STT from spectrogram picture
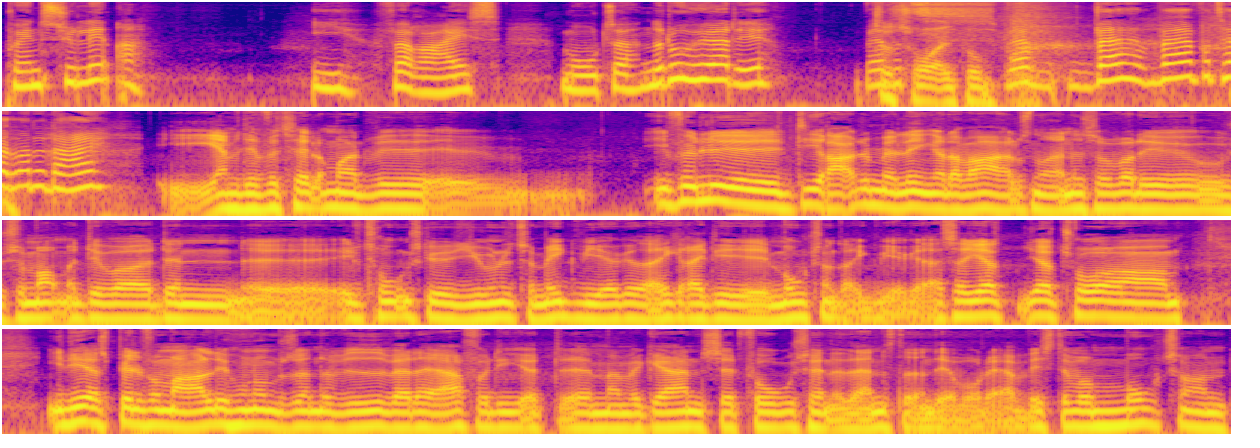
på en cylinder i Ferraris motor. Når du hører det, hvad, Så tror jeg ikke på. Hvad, hvad, hvad fortæller det dig? Jamen, det fortæller mig, at vi, øh, ifølge de radiomeldinger, der var, eller sådan noget andet, så var det jo som om, at det var den øh, elektroniske unit, som ikke virkede, og ikke rigtig øh, motoren, der ikke virkede. Altså, jeg, jeg tror, i det her spil får man aldrig 100% at vide, hvad det er, fordi at, øh, man vil gerne sætte fokus hen et andet sted end der, hvor det er. Hvis det var motoren,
